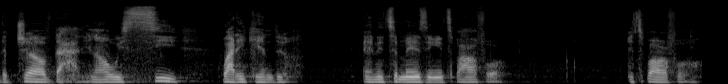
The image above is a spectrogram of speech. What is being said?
the joy of that. You know, we see what he can do. And it's amazing. It's powerful. It's powerful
